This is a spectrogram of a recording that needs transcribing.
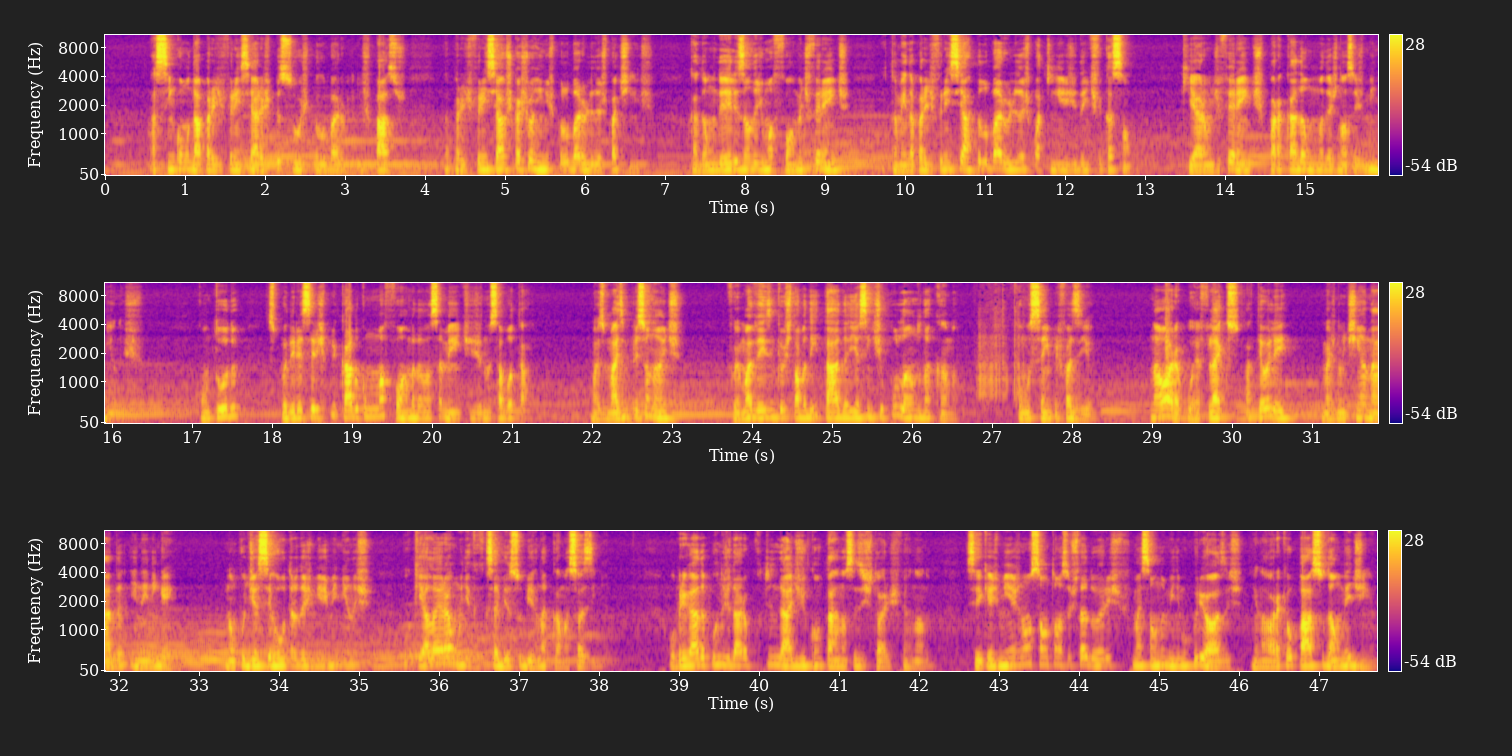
assim como dá para diferenciar as pessoas pelo barulho dos passos, dá para diferenciar os cachorrinhos pelo barulho das patinhas. Cada um deles anda de uma forma diferente também dá para diferenciar pelo barulho das plaquinhas de identificação, que eram diferentes para cada uma das nossas meninas. Contudo, isso poderia ser explicado como uma forma da nossa mente de nos sabotar. Mas o mais impressionante foi uma vez em que eu estava deitada e a senti pulando na cama, como sempre fazia. Na hora, por reflexo, até olhei, mas não tinha nada e nem ninguém. Não podia ser outra das minhas meninas, porque ela era a única que sabia subir na cama sozinha. Obrigado por nos dar a oportunidade de contar nossas histórias, Fernando. Sei que as minhas não são tão assustadoras, mas são no mínimo curiosas, e na hora que eu passo dá um medinho.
